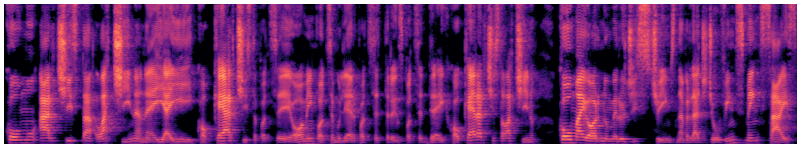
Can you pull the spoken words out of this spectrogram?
como artista latina, né? E aí, qualquer artista, pode ser homem, pode ser mulher, pode ser trans, pode ser drag, qualquer artista latino com o maior número de streams, na verdade, de ouvintes mensais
